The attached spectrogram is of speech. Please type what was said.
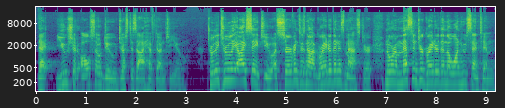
that you should also do just as I have done to you. Truly, truly, I say to you, a servant is not greater than his master, nor a messenger greater than the one who sent him.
